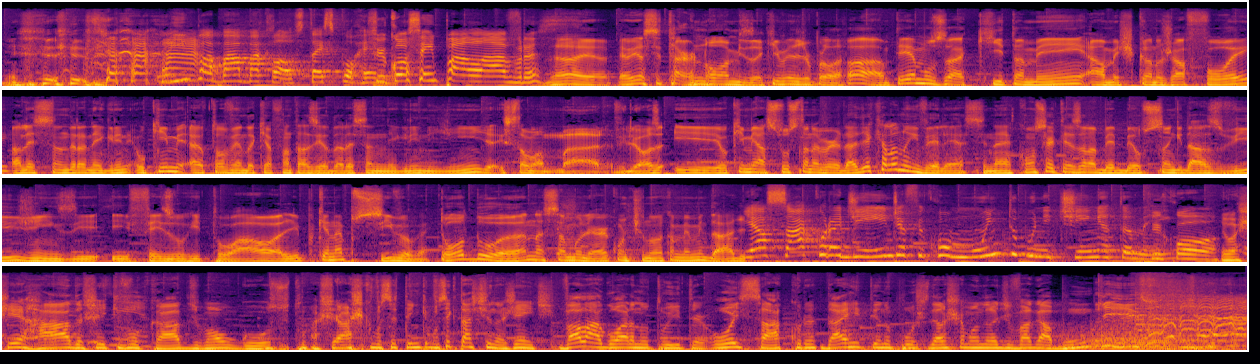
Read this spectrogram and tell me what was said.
Limpa a baba, Klaus, tá escorrendo. Ficou sem palavras. Ah, é. Eu ia citar nomes aqui, mas deixa pra lá. Ó, temos aqui também. Ah, o mexicano já foi. Alessandra Negrini. O que me, Eu tô vendo aqui a fantasia da Alessandra Negrini de Índia. Está uma maravilhosa. E o que me assusta, na verdade, é que ela não envelhece, né? Com certeza ela bebeu o sangue das virgens e, e fez o ritual ali, porque não é possível, velho. Todo ano essa mulher continua com a mesma idade. E a Sakura de Índia ficou muito bonitinha também. Ficou. Eu achei errado, achei equivocado, de mau gosto. Achei, acho que você tem que. Você que tá assistindo a gente, vá lá agora no Twitter, Oi Sakura, dá RT no post dela chamando ela de vagabunda. Que isso?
